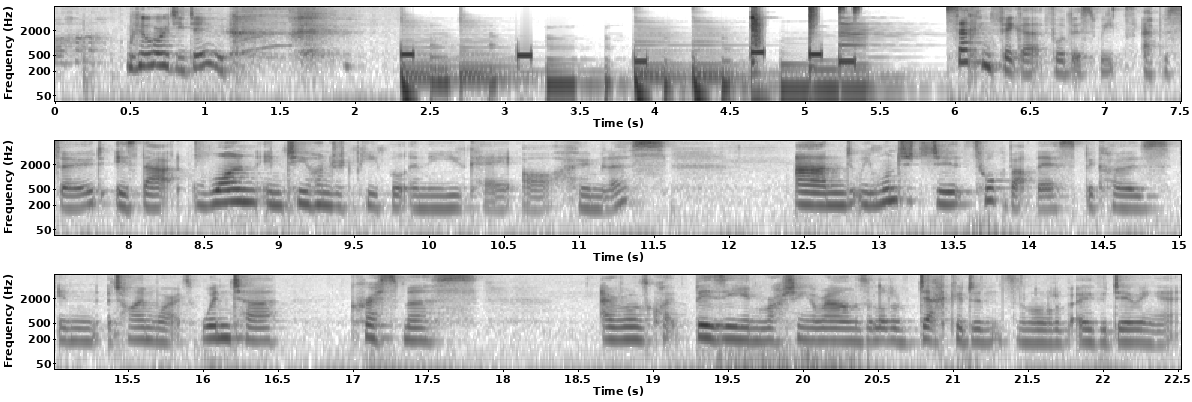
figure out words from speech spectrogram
We already do. Second figure for this week's episode is that one in 200 people in the UK are homeless. And we wanted to talk about this because in a time where it's winter, Christmas, everyone's quite busy and rushing around, there's a lot of decadence and a lot of overdoing it.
